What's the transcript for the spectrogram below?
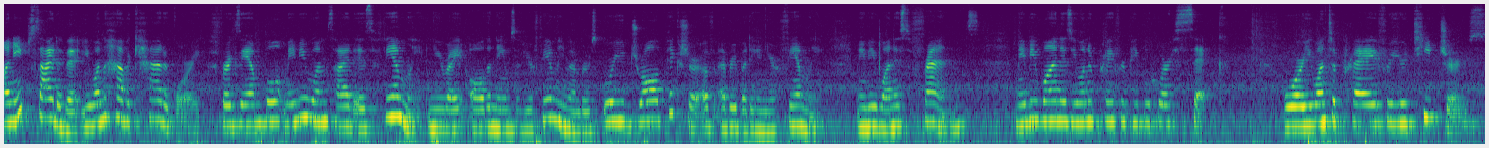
On each side of it, you want to have a category. For example, maybe one side is family and you write all the names of your family members or you draw a picture of everybody in your family. Maybe one is friends. Maybe one is you want to pray for people who are sick or you want to pray for your teachers.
